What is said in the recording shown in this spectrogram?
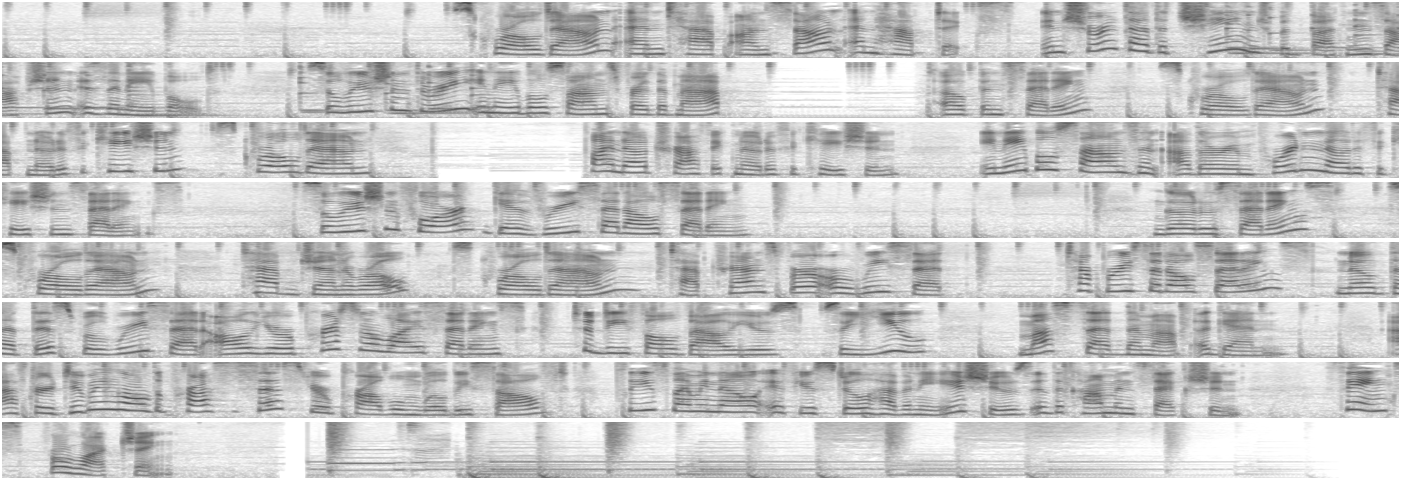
scroll down and tap on Sound and Haptics. Ensure that the Change with Buttons option is enabled. Solution 3 Enable sounds for the map. Open Setting, scroll down, tap Notification, scroll down, find out Traffic Notification, enable sounds and other important notification settings. Solution 4 Give Reset All setting. Go to Settings, scroll down, tap General, scroll down, tap Transfer or Reset. Tap Reset All settings. Note that this will reset all your personalized settings to default values, so you must set them up again. After doing all the processes, your problem will be solved. Please let me know if you still have any issues in the comment section. Thanks for watching.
